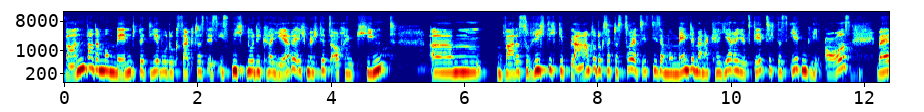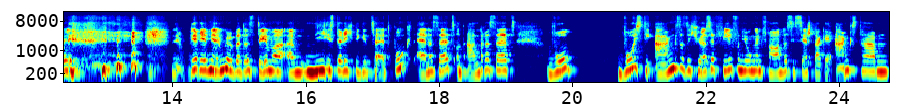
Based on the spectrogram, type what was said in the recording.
wann war der Moment bei dir, wo du gesagt hast, es ist nicht nur die Karriere, ich möchte jetzt auch ein Kind? Ähm, war das so richtig geplant oder gesagt hast, so jetzt ist dieser Moment in meiner Karriere, jetzt geht sich das irgendwie aus, weil wir reden ja immer über das Thema, ähm, nie ist der richtige Zeitpunkt einerseits und andererseits, wo wo ist die Angst? Also ich höre sehr viel von jungen Frauen, dass sie sehr starke Angst haben,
